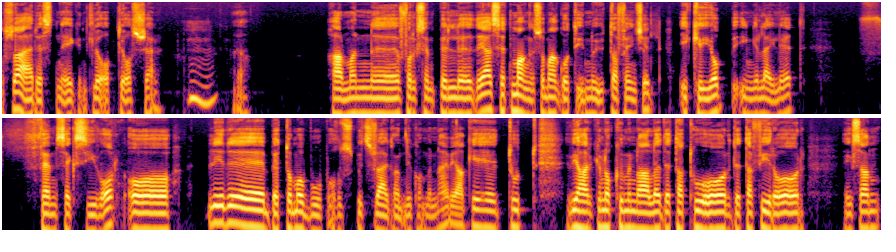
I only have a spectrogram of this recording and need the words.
Og så er resten egentlig opp til oss sjøl. Ja. Har man uh, f.eks. Jeg har sett mange som har gått inn og ut av fengsel. Ikke jobb, ingen leilighet. Fem, seks, syv år. Og blir eh, bedt om å bo på hospits hver gang de kommer. Nei, vi har ikke, tot, vi har ikke nok kommunale. Det tar to år, det tar fire år. Ikke sant?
